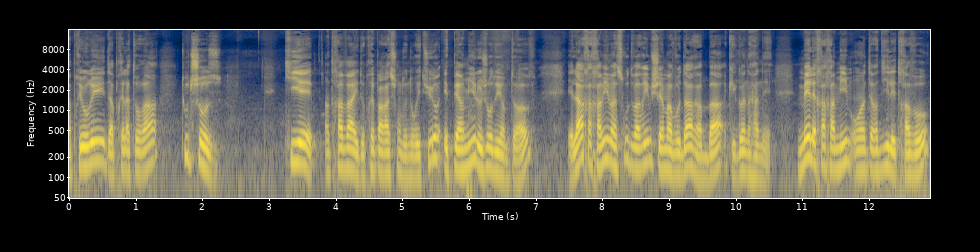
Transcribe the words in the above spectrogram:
A priori, d'après la Torah, toute chose qui est un travail de préparation de nourriture, est permis le jour du Yom Tov. Et là, Chachamim asrud varim shem avoda rabba kegon hane. Mais les Chachamim ont interdit les travaux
